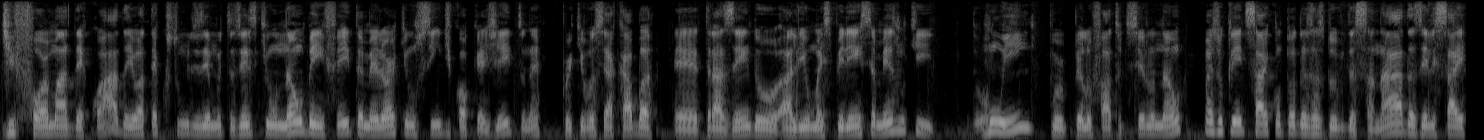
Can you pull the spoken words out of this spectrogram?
de forma adequada. Eu até costumo dizer muitas vezes que um não bem feito é melhor que um sim de qualquer jeito, né? Porque você acaba é, trazendo ali uma experiência, mesmo que ruim por, pelo fato de ser o não, mas o cliente sai com todas as dúvidas sanadas, ele sai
